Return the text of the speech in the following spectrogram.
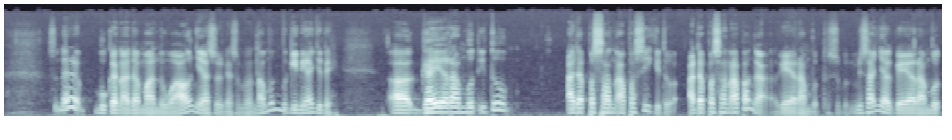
Sebenarnya bukan ada manualnya sebenarnya, namun begini aja deh. Uh, gaya rambut itu ada pesan apa sih gitu? Ada pesan apa nggak gaya rambut tersebut? Misalnya gaya rambut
